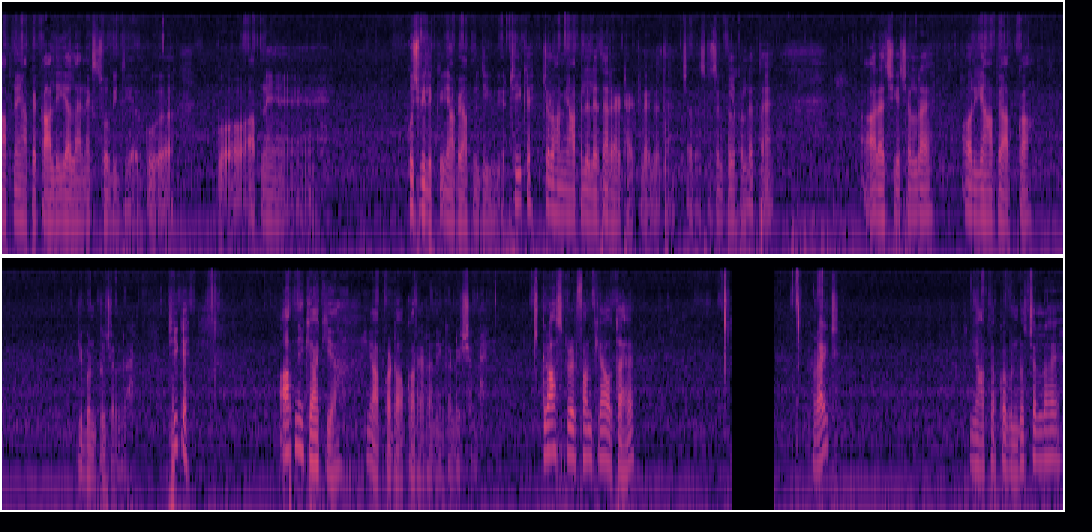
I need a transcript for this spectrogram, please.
आपने यहाँ पे काली या लाइनेक्स जो भी दिया को, को आपने कुछ भी लिख के यहाँ पे आपने दी हुई है। ठीक है चलो हम यहाँ पे ले लेते हैं रेड हेड ले लेते हैं। चलो इसको सिंपल कर लेते हैं। आर एच ये चल रहा है और यहाँ पे आपका ये बंटू चल रहा है। ठीक है आपने क्या किया? ये आपका डॉकर है रनिंग कंडीशन में। क्रॉस प्लेटफॉर्म क्या होता है? Right right? यहाँ पे आपका विंडोज़ चल रहा है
